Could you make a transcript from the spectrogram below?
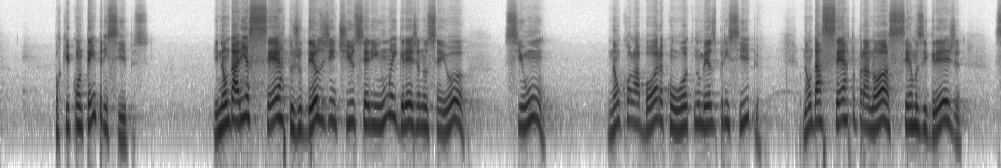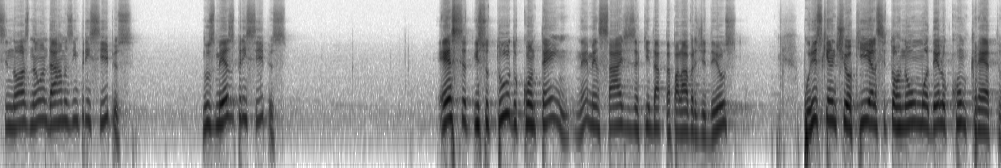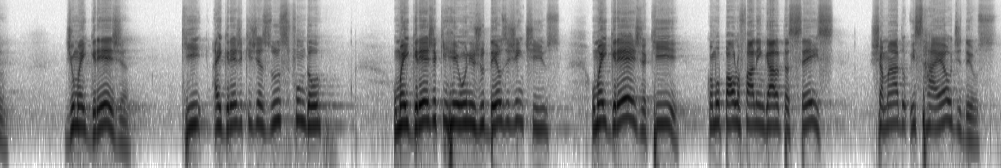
porque contém princípios. E não daria certo judeus e gentios serem uma igreja no Senhor se um não colabora com o outro no mesmo princípio. Não dá certo para nós sermos igreja se nós não andarmos em princípios, nos mesmos princípios. Esse, isso tudo contém né, mensagens aqui da, da, palavra de Deus. Por isso que Antioquia ela se tornou um modelo concreto de uma igreja que a igreja que Jesus fundou. Uma igreja que reúne judeus e gentios. Uma igreja que, como Paulo fala em Gálatas 6, chamado Israel de Deus.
